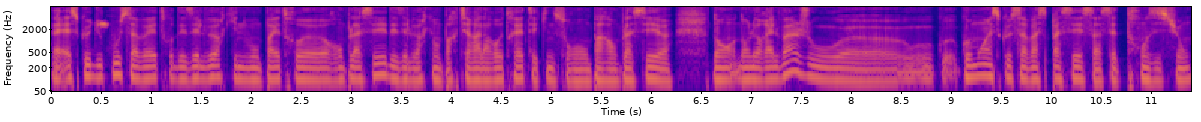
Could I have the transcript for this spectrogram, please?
est-ce que du coup, ça va être des éleveurs qui ne vont pas être euh, remplacés, des éleveurs qui vont partir à la retraite et qui ne seront pas remplacés euh, dans, dans leur élevage ou, ou comment est-ce que ça va se passer, ça, cette transition?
